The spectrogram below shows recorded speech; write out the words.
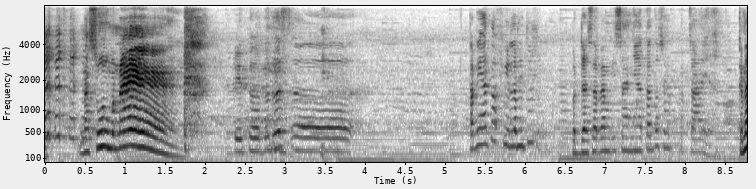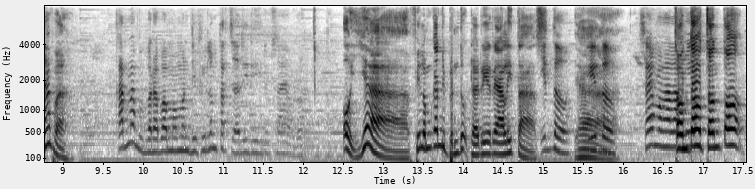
nesu meneh. itu terus eh, ternyata film tuh berdasarkan kisah nyata tuh saya percaya Kenapa? Karena beberapa momen di film terjadi di hidup saya bro Oh iya, film kan dibentuk dari realitas. itu Ya. itu saya mengalami Contoh-contoh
